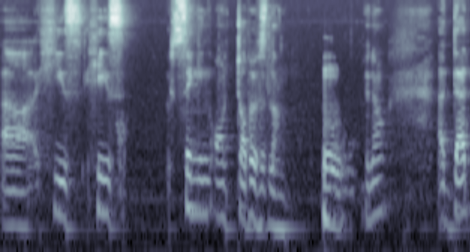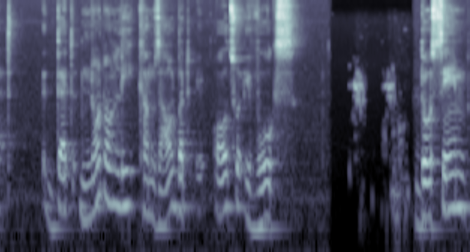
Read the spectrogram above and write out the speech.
Uh, he's he's singing on top of his lung. Hmm. you know uh, that that not only comes out but also evokes those same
